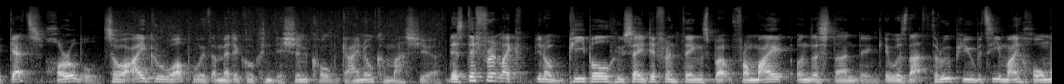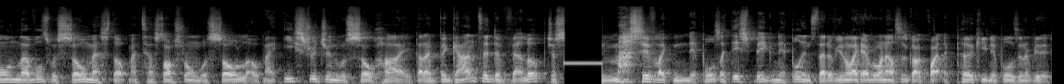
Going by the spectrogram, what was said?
it gets horrible. So I grew up with a medical condition called gynecomastia. There's different, like, you know, people who say different things, but from my understanding, it was that through puberty, my hormone levels were so messed up, my testosterone was so low, my estrogen was so high that I began to develop just massive like nipples like this big nipple instead of you know like everyone else has got quite like perky nipples and everything.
